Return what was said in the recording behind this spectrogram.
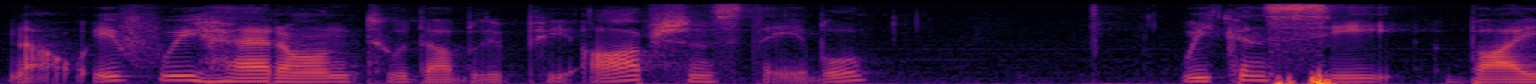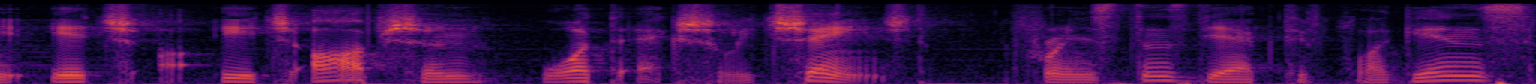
Now, if we head on to WP Options table, we can see by each, each option what actually changed. For instance, the active plugins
